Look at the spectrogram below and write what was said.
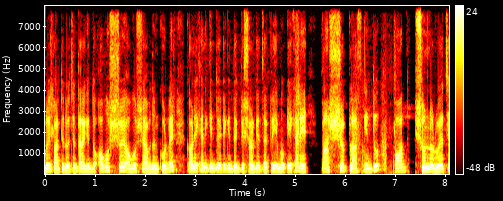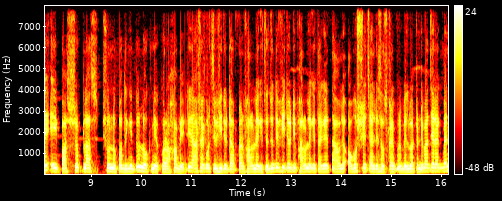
আগ্রহী প্রার্থী রয়েছেন, তারা কিন্তু অবশ্যই অবশ্যই আবেদন করবেন। কারণ এখানে কিন্তু এটা কিন্তু একটি সরকারি চাকরি এবং এখানে পাঁচশো প্লাস কিন্তু পদ শূন্য রয়েছে। এই পাঁচশো প্লাস শূন্য পদে কিন্তু লোক নিয়োগ করা হবে। এটির আশা করছি ভিডিওটা আপনার ভালো লেগেছে। যদি ভিডিওটি ভালো লেগে থাকে, তাহলে অবশ্যই চ্যানেলটি সাবস্ক্রাইব করে বেল বাটনটি বাজিয়ে রাখবেন।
